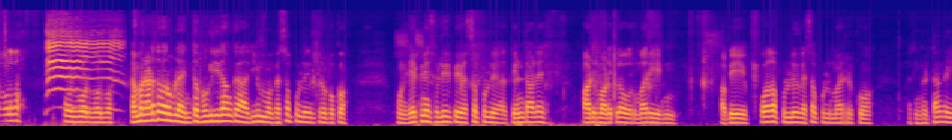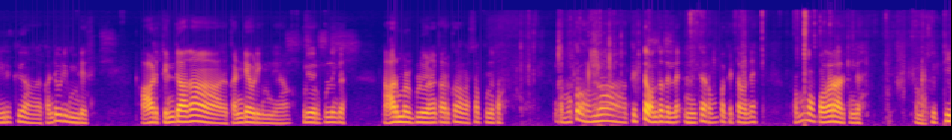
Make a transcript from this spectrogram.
அவ்வளோதான் ஓடு ஓடு ஓடு ஓடு நம்ம நடந்து வரும்ல. இந்த பகுதி தாங்க அதிகமாக விஷப்புல் இருக்கிற பக்கம். உங்களுக்கு ஏற்கனவே சொல்லியிருப்பேன் விசப்புல் அது திண்டாலே ஆடு மாடுக்கெல்லாம் ஒரு மாதிரி அப்படியே போதா புல் விசப்புல் மாதிரி இருக்கும். அது இங்கிட்ட தாங்க இருக்குது அதை கண்டுபிடிக்க முடியாது. ஆடு திண்டாதான் அதை கண்டே பிடிக்க முடியாது அப்படி ஒரு புல்லுங்க. நார்மல் புல் எனக்காக இருக்கும். விசப்புல் தான். இந்த பக்கம் ரொம்ப கிட்ட வந்ததில்லை. இன்றைக்கி ரொம்ப கிட்ட வந்தேன். ரொம்ப புதராக இருக்குங்க. நம்ம சுற்றி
